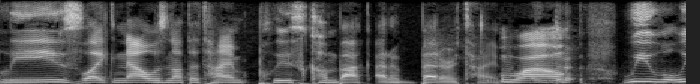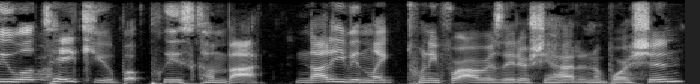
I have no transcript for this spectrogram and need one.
please, like now is not the time. Please come back at a better time. Wow. Like, we will we will take you, but please come back. Not even like 24 hours later, she had an abortion.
